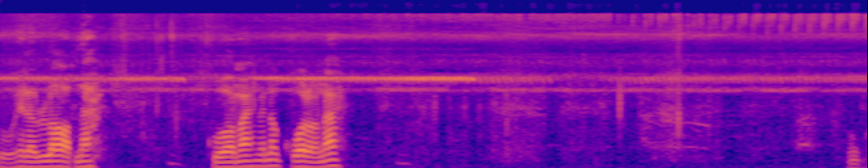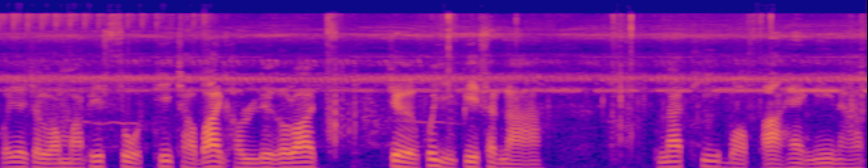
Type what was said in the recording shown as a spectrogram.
ดูให้รรอบๆนะ กลัวไหมไม่ต้องกลัวหรอกนะ ผมก็อยากจะลองมาพิสูจน์ที่ชาวบ้านเขาเลือกันว่า เจอผู้หญิงปริศนา หน้าที่บ่อปลาแห่งนี้นะครับ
